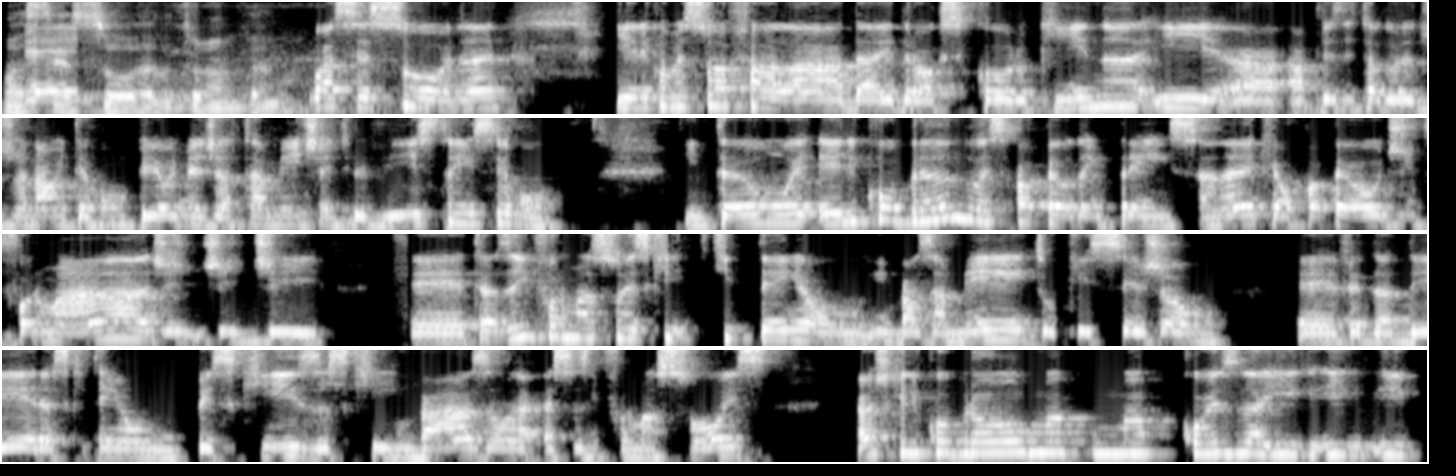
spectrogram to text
O assessor é, do Trump. É. O assessor, né? E ele começou a falar da hidroxicloroquina e a, a apresentadora do jornal interrompeu imediatamente a entrevista e encerrou. Então, ele cobrando esse papel da imprensa, né, que é um papel de informar, de, de, de é, trazer informações que, que tenham embasamento, que sejam é, verdadeiras, que tenham pesquisas que embasam essas informações. Acho que ele cobrou uma, uma coisa e, e, e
